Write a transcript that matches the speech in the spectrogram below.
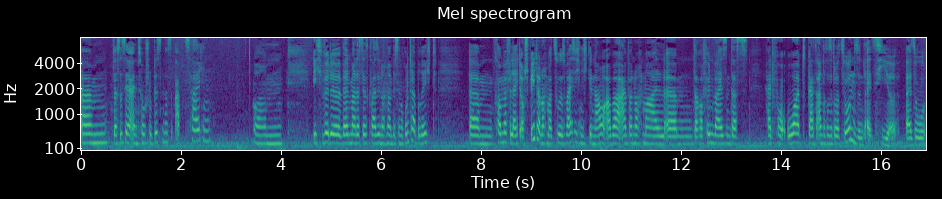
Ähm, das ist ja ein Social Business Abzeichen. Ähm, ich würde, wenn man das jetzt quasi noch mal ein bisschen runterbricht, ähm, kommen wir vielleicht auch später noch mal zu, das weiß ich nicht genau, aber einfach noch mal ähm, darauf hinweisen, dass halt vor Ort ganz andere Situationen sind als hier. Also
